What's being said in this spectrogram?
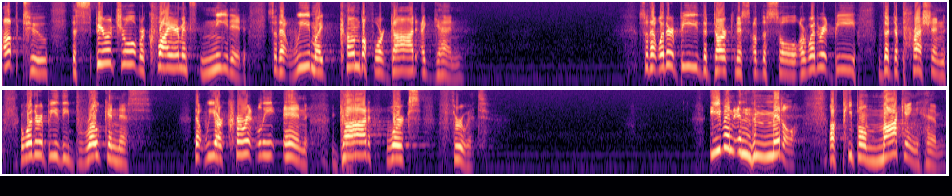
up to the spiritual requirements needed so that we might come before God again so that whether it be the darkness of the soul, or whether it be the depression, or whether it be the brokenness that we are currently in, God works through it. Even in the middle of people mocking him,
